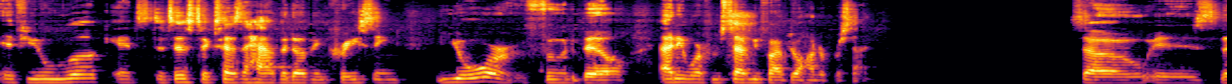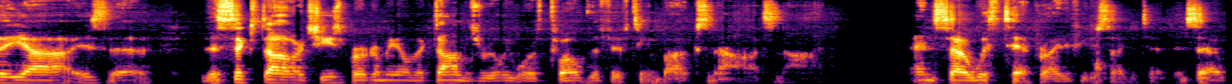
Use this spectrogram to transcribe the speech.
if you look at statistics has a habit of increasing your food bill anywhere from 75 to 100 percent. So is the is the the six dollar cheeseburger meal at McDonald's really worth twelve to fifteen bucks? No, it's not. And so with tip, right? If you decide to tip, and so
